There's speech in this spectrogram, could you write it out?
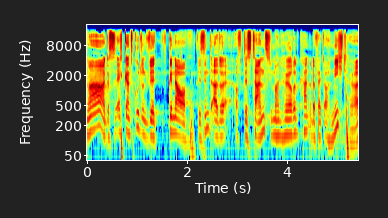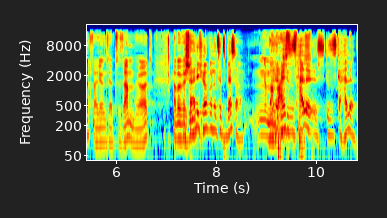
Ah, das ist echt ganz gut. Und wir, genau, wir sind also auf Distanz, wie man hören kann oder vielleicht auch nicht hört, weil ihr uns ja zusammen hört. Aber Wahrscheinlich hört man uns jetzt besser. Man weil weiß dieses Halle ist, dieses Gehalle.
